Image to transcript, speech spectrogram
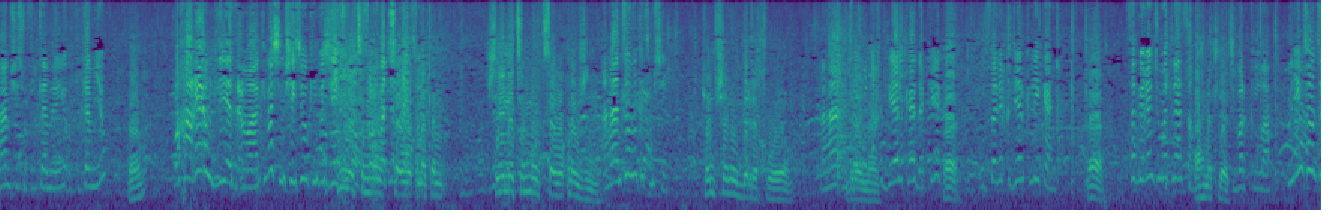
ها مشيتوا في الكاميو في الكاميو؟ ها؟ واخا غير عاود لي زعما. كيفاش مشيتوا كيفاش شرينا جيتوا تما. كان شرينا تما وتسوقنا وجينا. ها أنت وين كتمشي كنمشي أنا والدري خويا. ها معاك. ديالك هذاك؟ ياك والصديق ديالك اللي كان. آه. صافي غير نتوما ثلاثة. إحنا ثلاثة. تبارك الله. من إمتى وانت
